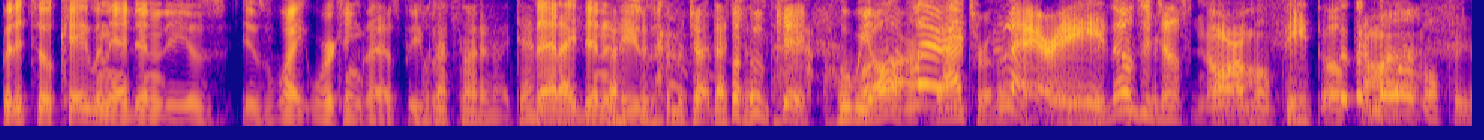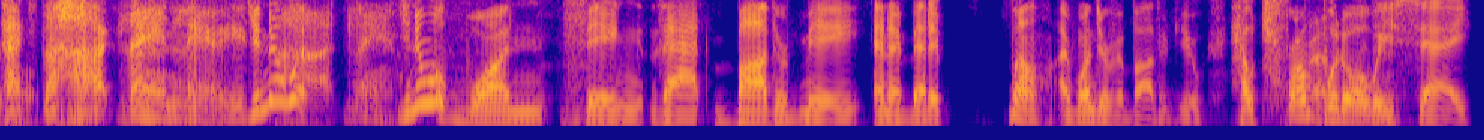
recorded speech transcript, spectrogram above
but it's okay when the identity is is white working class people. well, that's not an identity. That identity That's is just the majo- That's just okay. who we Well, are Larry, naturally. Larry, those are just normal people. Those are the Come on, people. that's the heartland, Larry. It's You know what? Heartland. You know what? One thing that bothered me, and I bet it. Well, I wonder if it bothered you. How Trump would always say,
